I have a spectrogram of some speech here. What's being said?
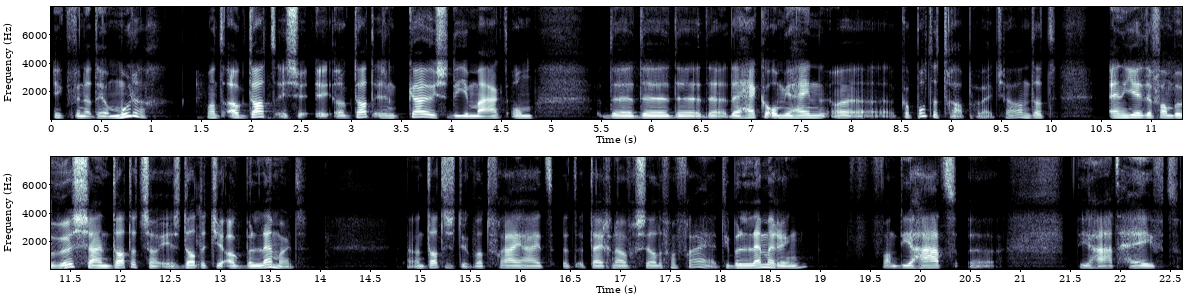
Ik vind dat heel moedig. Want ook dat is, eh, ook dat is een keuze die je maakt om de, de, de, de, de hekken om je heen eh, kapot te trappen, weet je wel. En, dat, en je ervan bewust zijn dat het zo is, dat het je ook belemmert. En dat is natuurlijk wat vrijheid, het, het tegenovergestelde van vrijheid. Die belemmering van die haat, eh, die haat heeft.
